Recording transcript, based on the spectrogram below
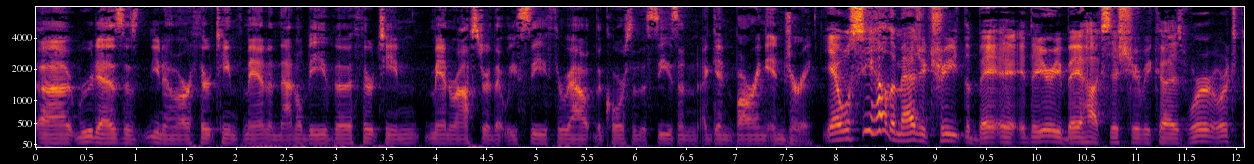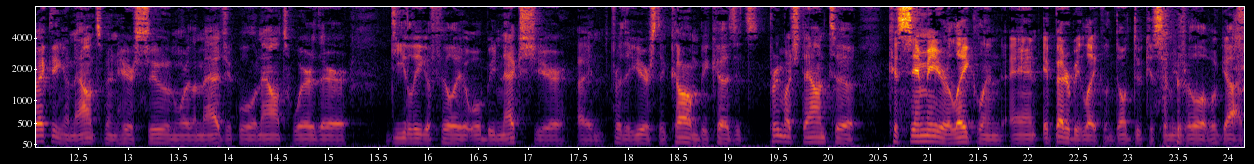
uh, Rudez as you know our 13th man, and that'll be the 13 man roster that we see throughout the course of the season. Again, barring injury. Yeah, we'll see how the Magic treat the Bay, uh, the Erie Bayhawks this year because we're we're expecting an announcement here soon where the Magic will announce where their D League affiliate will be next year and for the years to come because it's pretty much down to Kissimmee or Lakeland, and it better be Lakeland. Don't do Kissimmee for the love of God.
